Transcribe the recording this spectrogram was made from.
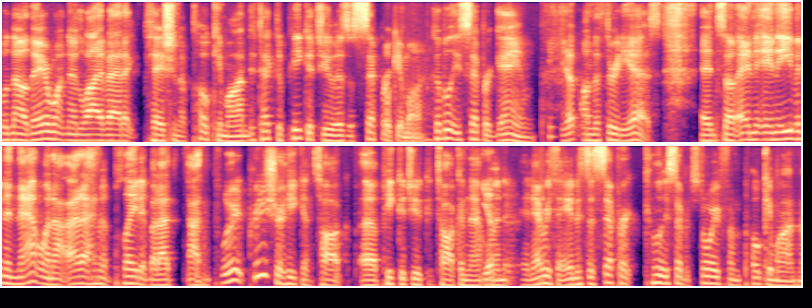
well no they're wanting a live adaptation of pokemon detective pikachu is a separate Pokemon. completely separate game Yep. on the 3ds and so and and even in that one i, I haven't played it but i i'm pretty sure he can talk uh pikachu can talk in that Yep. one and everything and it's a separate completely separate story from pokemon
